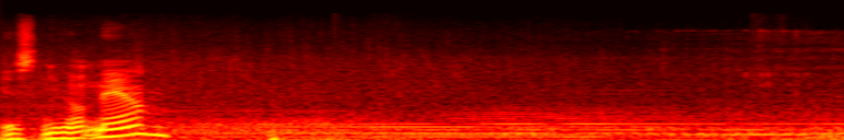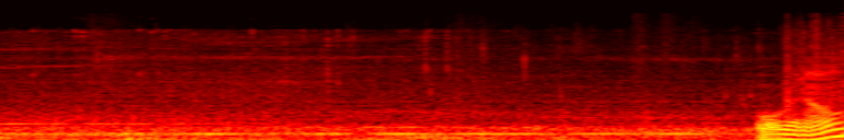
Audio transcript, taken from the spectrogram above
Hier ist niemand mehr. Wo genau?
